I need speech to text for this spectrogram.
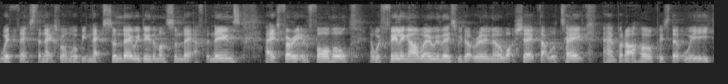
with this. The next one will be next Sunday. We do them on Sunday afternoons. Uh, it's very informal, and we're feeling our way with this. We don't really know what shape that will take, um, but our hope is that we,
